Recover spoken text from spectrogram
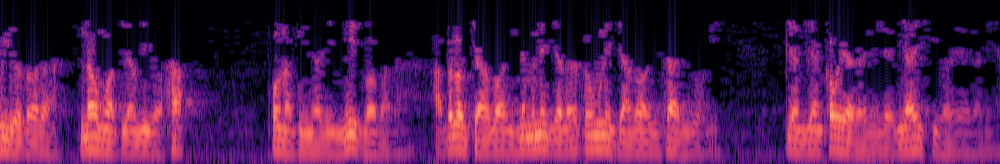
ပြီးတော့သွားတာနောက်မှပြန်ပြီးတော့ဟာဖုန်းလာပင်လာလေးနေသွားပါလားအဘယ်လောက်ကြာသွားပြီ2မိနစ်ကြာသွား3မိနစ်ကြာသွားပြီစပြီးပေါ့လေ ပြန်ပြန်ကောက်ရတာတွေလည်းအများကြီးရှိပါတယ်အဲ့ဒါတွေက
